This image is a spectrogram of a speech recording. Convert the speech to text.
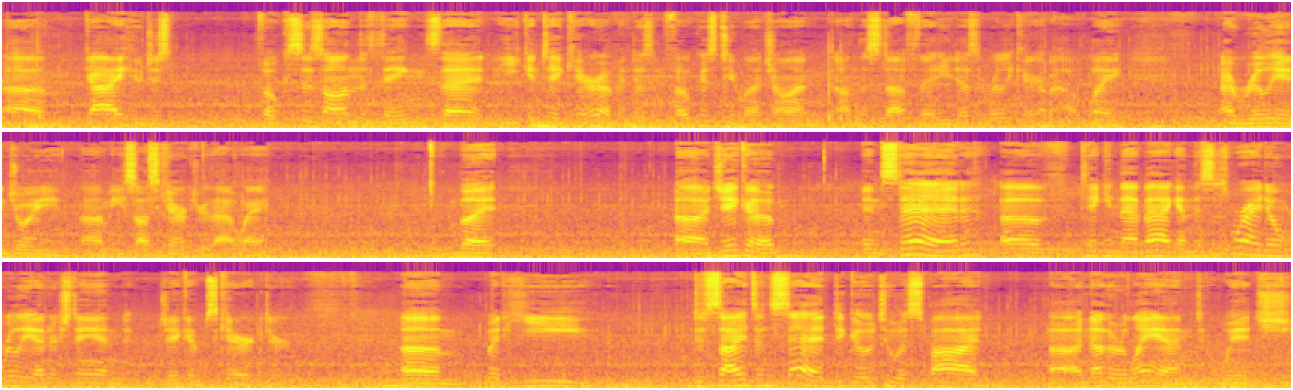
um, guy who just focuses on the things that he can take care of and doesn't focus too much on, on the stuff that he doesn't really care about. Like, I really enjoy um, Esau's character that way. But uh, Jacob, instead of taking that bag, and this is where I don't really understand Jacob's character, um, but he decides instead to go to a spot, uh, another land, which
